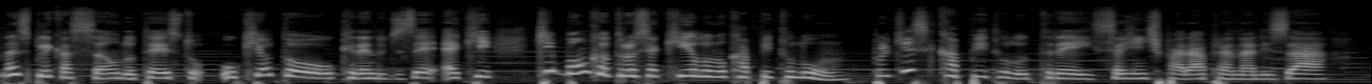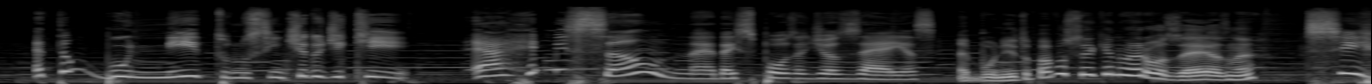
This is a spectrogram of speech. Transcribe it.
na explicação do texto, o que eu tô querendo dizer é que que bom que eu trouxe aquilo no capítulo 1. Porque esse capítulo 3, se a gente parar para analisar, é tão bonito no sentido de que é a remissão, né, da esposa de Oséias. É bonito para você que não era Oséias, né? Sim.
